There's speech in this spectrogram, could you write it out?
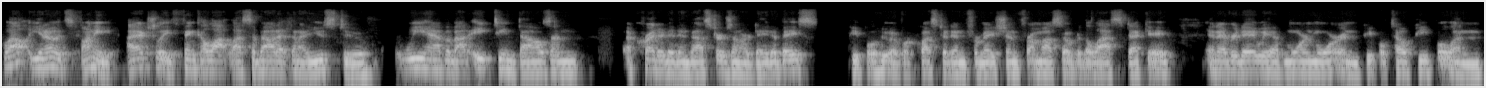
Well, you know, it's funny. I actually think a lot less about it than I used to. We have about 18,000 accredited investors in our database, people who have requested information from us over the last decade. And every day we have more and more, and people tell people. And,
